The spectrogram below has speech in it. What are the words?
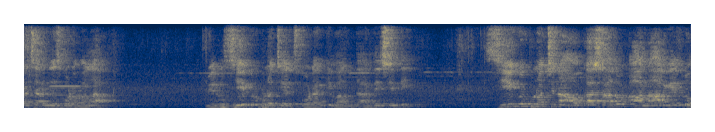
ప్రచారం చేసుకోవడం వల్ల మీరు సి గ్రూప్లో చేర్చుకోవడానికి వాళ్ళకు దారితీసింది సి గ్రూప్లో వచ్చిన అవకాశాలు ఆ నాలుగేళ్ళు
